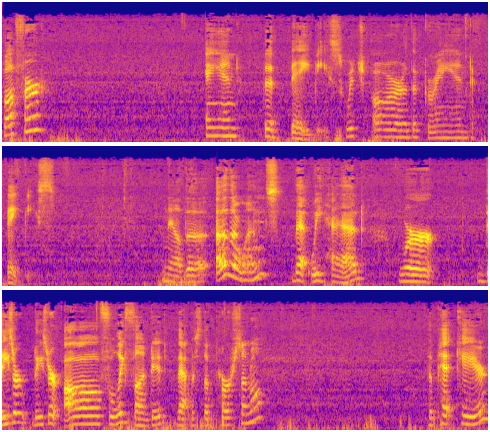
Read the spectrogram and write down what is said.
buffer and the babies which are the grand babies. Now the other ones that we had were these are these are all fully funded. That was the personal the pet care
